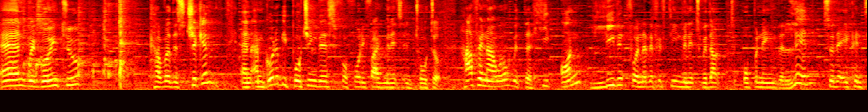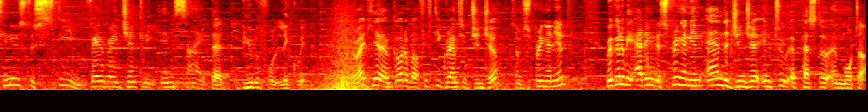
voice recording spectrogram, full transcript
And we're going to cover this chicken and I'm going to be poaching this for 45 minutes in total half an hour with the heat on, leave it for another 15 minutes without opening the lid so that it continues to steam very, very gently inside that beautiful liquid. Right here I've got about 50 grams of ginger, some spring onion. We're going to be adding the spring onion and the ginger into a pestle and mortar.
